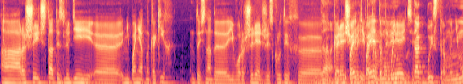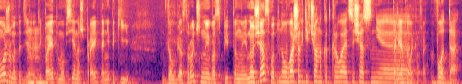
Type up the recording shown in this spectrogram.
а расширить штат из людей э, непонятно каких. То есть надо его расширять же из крутых э, Да, горячих и, людей, и поэтому вы мы так быстро мы не можем это делать, Мгм. и поэтому все наши проекты, они такие долгосрочные, воспитанные. Но сейчас вот Но у ваших девчонок открывается сейчас не... Тольятти кафе. Вот, да.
